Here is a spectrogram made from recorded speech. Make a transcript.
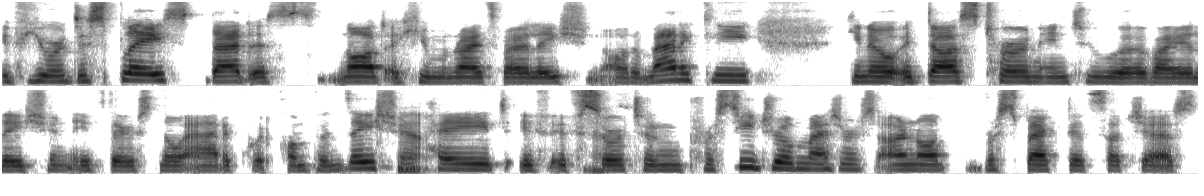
if you're displaced, that is not a human rights violation automatically. You know, it does turn into a violation if there's no adequate compensation yeah. paid, if, if yes. certain procedural measures are not respected, such as,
